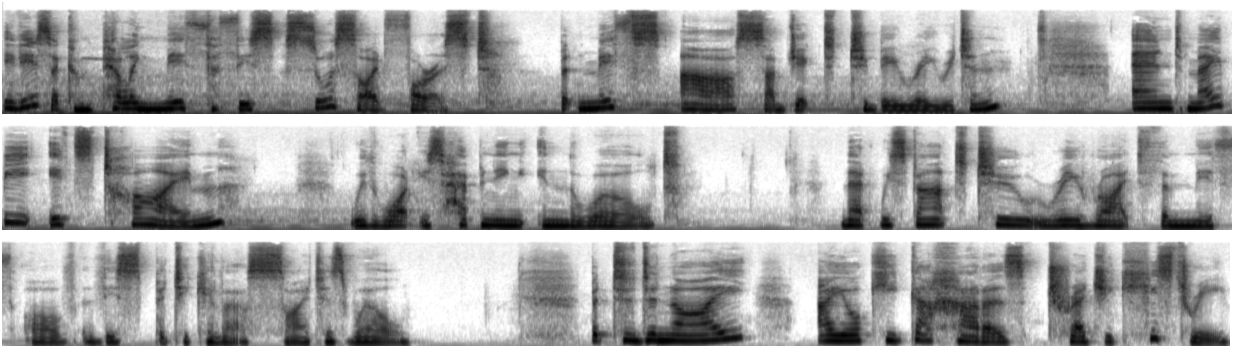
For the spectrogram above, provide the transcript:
It is a compelling myth, this suicide forest, but myths are subject to be rewritten. And maybe it's time, with what is happening in the world, that we start to rewrite the myth of this particular site as well. But to deny Aokigahara's tragic history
